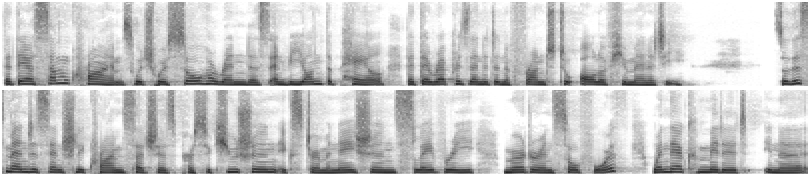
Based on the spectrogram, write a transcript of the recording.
that there are some crimes which were so horrendous and beyond the pale that they represented an affront to all of humanity. So this meant essentially crimes such as persecution, extermination, slavery, murder, and so forth, when they're committed in a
